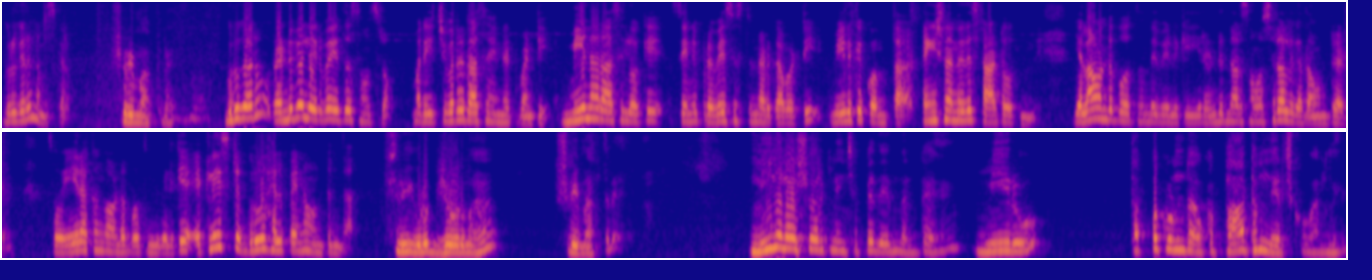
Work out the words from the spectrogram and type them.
గురుగారు నమస్కారం. శ్రీమాత్రే. గురుగారు రెండు వేల ఇరవై ఐదో సంవత్సరం. మరి చివరి రాశి అయినటువంటి మీన రాశిలోకి శని ప్రవేశిస్తున్నాడు కాబట్టి వీళ్ళకి కొంత టెన్షన్ అనేది స్టార్ట్ అవుతుంది. ఎలా ఉండబోతుంది వీళ్ళకి? ఈ రెండున్నర సంవత్సరాలు కదా ఉంటాడు. సో ఏ రకంగా ఉండబోతుంది వీళ్ళకి? అట్లీస్ట్ గురువు హెల్ప్ అయినా ఉంటుందా? శ్రీ గురుభ్యో నమ. శ్రీమాత్రే. మీనరాశి వారికి నేను చెప్పేది ఏంటంటే మీరు తప్పకుండా ఒక పాఠం నేర్చుకోవాలి మీరు.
